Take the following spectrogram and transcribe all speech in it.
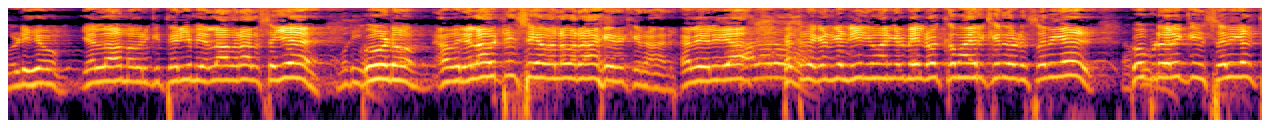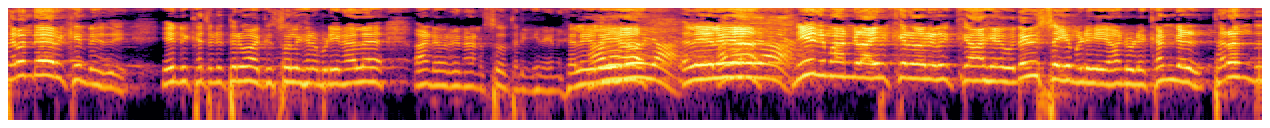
முடியும். எல்லாம் அவருக்கு தெரியும். எல்லாவரால் செய்ய கூடும். அவர் எல்லாவற்றையும் செய்ய வல்லவராக இருக்கிறார். ஹalleluya. கர்த்தருடைய கண்கள் நீதிமான்கள் மேல் நோக்கமாக இருக்கிறது அவருடைய செவிகள் கூப்பிடுவதற்கு செவிகள் திறந்தே இருக்கின்றது. என்று கத்தடி திருவாக்கு சொல்கிறபடினால ஆண்டவரை நான் சோத்தரிக்கிறேன். நீதிமான்களாக இருக்கிறவர்களுக்காக உதவி செய்ய முடியும் ஆண்டுடைய கண்கள் திறந்து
